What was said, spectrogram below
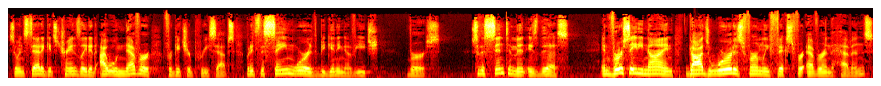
So instead it gets translated, I will never forget your precepts. But it's the same word at the beginning of each verse. So the sentiment is this. In verse 89, God's word is firmly fixed forever in the heavens.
